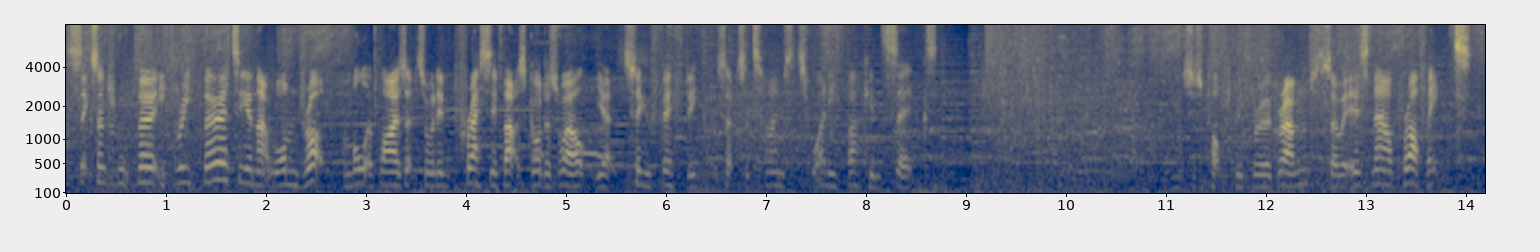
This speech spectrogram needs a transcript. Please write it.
633.30 in that one drop. The multipliers up to an impressive, that's good as well. Yeah, 250. It's up to times 20 fucking 6. It's just popped me through a grand, so it is now profits.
